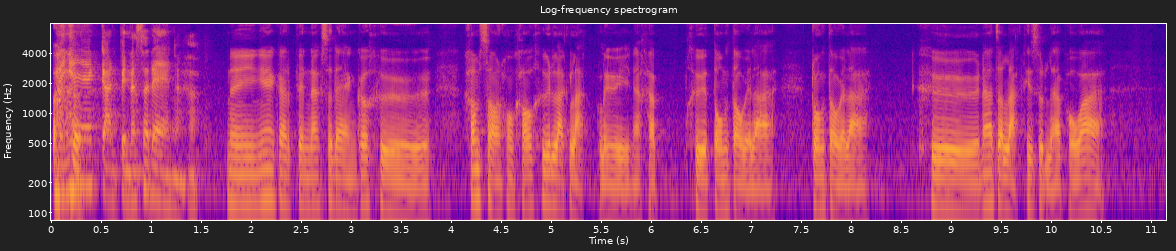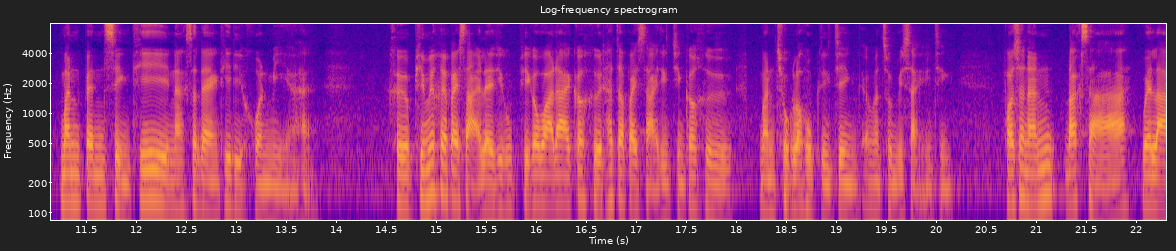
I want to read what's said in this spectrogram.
ในแง่การเป็นนักแสดงอะครับในแง่การเป็นนักแสดงก็คือคำสอนของเขาคือหลักๆเลยนะครับ คือตรงต่อเวลา ตรงต่อเวลา คือน่าจะหลักที่สุดแล้ว เพราะว่ามันเป็นสิ่งที่นักแสดงที่ดีควรมีอะฮะคือพี่ไม่เคยไปสายเลยพี่พี่ก็ว่าได้ก็คือถ้าจะไปสายจริง ๆ ก็คือมันฉุกละหุกจริงๆมันสุดวิสัยจริง ๆ เพราะฉะนั้นรักษาเวลา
